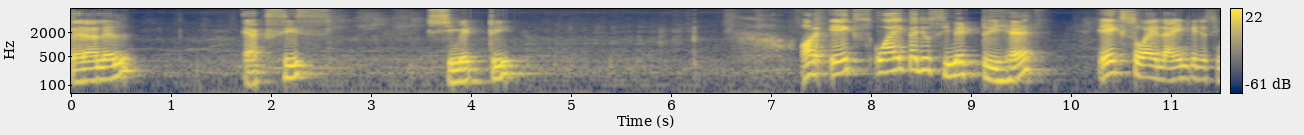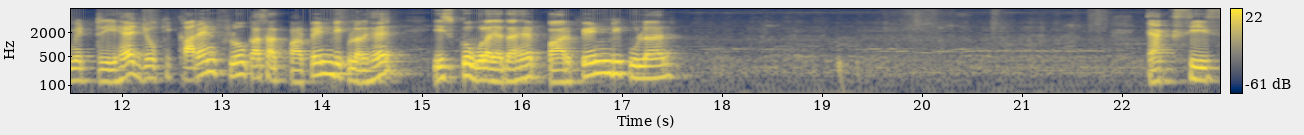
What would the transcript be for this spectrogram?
parallel axis symmetry और एक्स वाई का जो सिमेट्री है एक्स वाई लाइन की जो सिमेट्री है, जो कि करंट फ्लो का साथ पारपेंडिकुलर है, इसको बोला जाता है पारपेंडिकुलर एक्सिस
